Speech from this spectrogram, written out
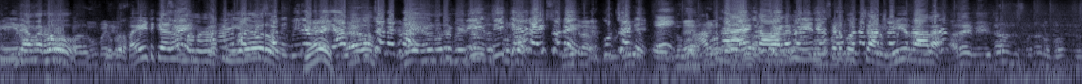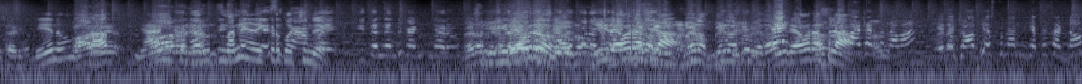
మీరెవరు? నువ్వు బయటికి వెళ్దాం మీరెవరు? ఏయ్, ఏయ్, నాకు న్యాయం కావాలని నేను ఇక్కడికి వచ్చాను మీరు రాలే? అరే మీ ఇద్దరం చూసుకుందాం, నువ్వు చూసాడు. నేను సార్, న్యాయం ఇక్కడ జరుగుతుందని నేను ఇక్కడికి వచ్చింది. ఎందుకు అంటున్నారు? మీరెవరు? అసలు? మాట్లాడుతున్నావా? ఏదో జాబ్ చేస్తున్నానని చెప్పేసి అంటున్నావు?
